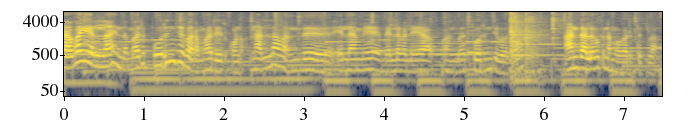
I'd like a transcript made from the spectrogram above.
ரவையெல்லாம் இந்த மாதிரி பொரிஞ்சு வர மாதிரி இருக்கணும். நல்லா வந்து எல்லாமே வெள்ளை வெள்ளையாக அந்த மாதிரி பொரிஞ்சு வரும். அந்த அளவுக்கு நம்ம வறுத்துக்கலாம்.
